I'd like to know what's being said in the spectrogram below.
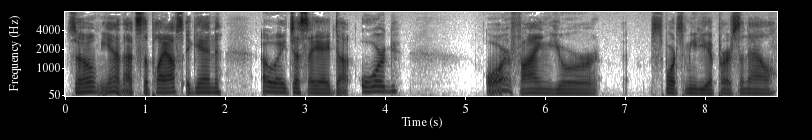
So, yeah, that's the playoffs. Again, ohsaa.org or find your sports media personnel,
